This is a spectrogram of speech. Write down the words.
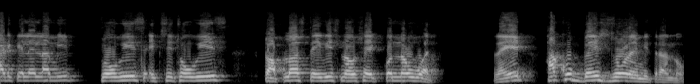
ऍड केलेला मी चोवीस एकशे चोवीस टॉप लॉस तेवीस नऊशे एकोणनव्वद. राईट हा खूप बेस्ट झोन आहे मित्रांनो.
